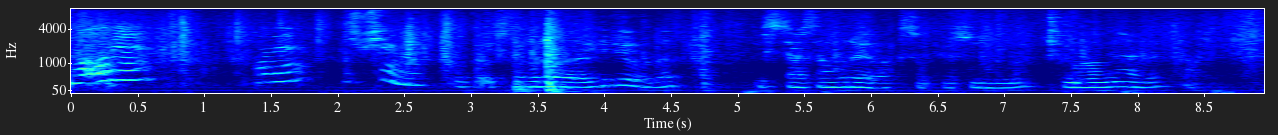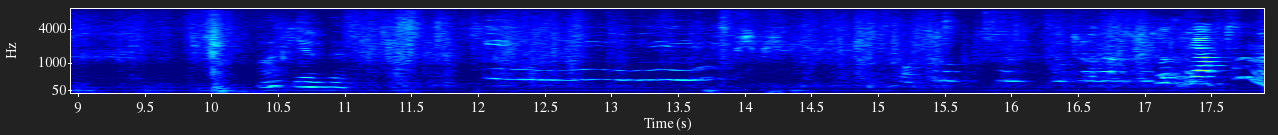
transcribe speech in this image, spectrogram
Ma o ne? O ne? Hiçbir şey mi? Bak işte buralara gidiyor burada. İstersen buraya bak sokuyorsun bunu. Mavi nerede? Bak. Bak girdi. Dur yaptın mı?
